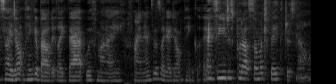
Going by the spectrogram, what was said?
So I don't think about it like that with my finances. Like I don't think like and see you just put out so much faith just now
